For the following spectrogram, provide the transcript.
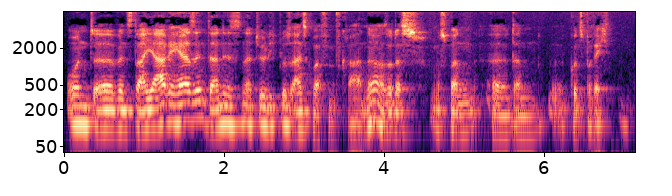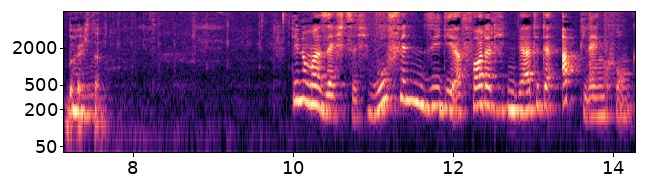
Und äh, wenn es drei Jahre her sind, dann ist es natürlich plus 1,5 Grad. Ne? Also das muss man äh, dann äh, kurz berech berechnen. Die Nummer 60. Wo finden Sie die erforderlichen Werte der Ablenkung?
